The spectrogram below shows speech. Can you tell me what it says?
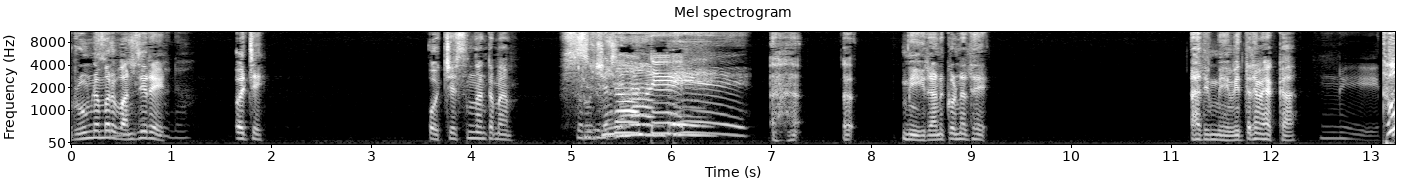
Room number one zero eight. వచ్చే వచ్చేస్తుందంట మ్యామ్. సృజన అంటే? మీరనుకున్నదే. అది మేమిద్దరమే అక్క. థూ!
